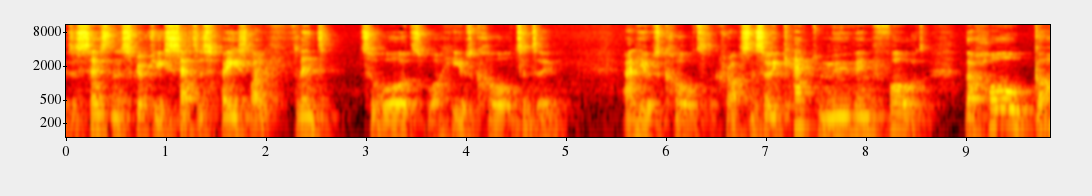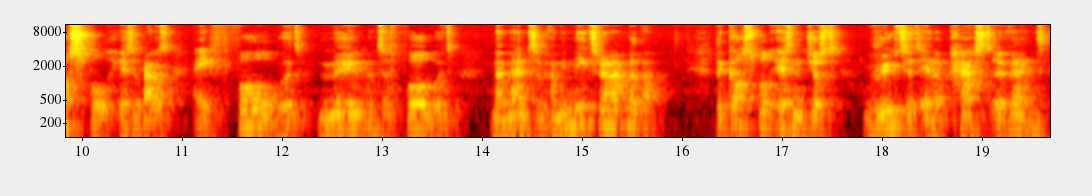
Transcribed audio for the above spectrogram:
As it says in the scripture, he set his face like flint towards what he was called to do. And he was called to the cross. And so he kept moving forward. The whole gospel is about a forward movement, a forward momentum. And we need to remember that. The gospel isn't just rooted in a past event,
